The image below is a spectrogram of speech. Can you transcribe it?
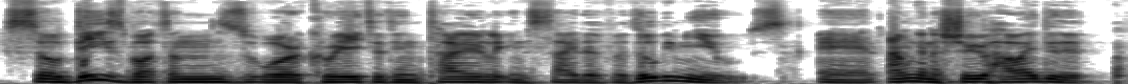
So these buttons were created entirely inside of Adobe Muse, and I'm gonna show you how I did it.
